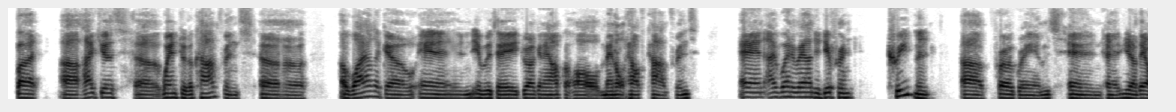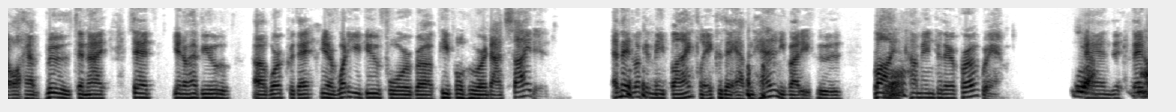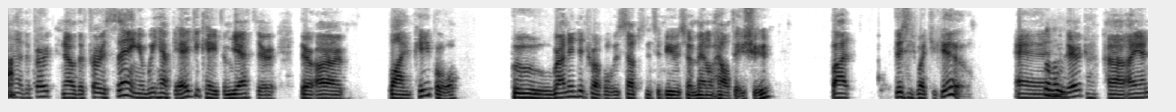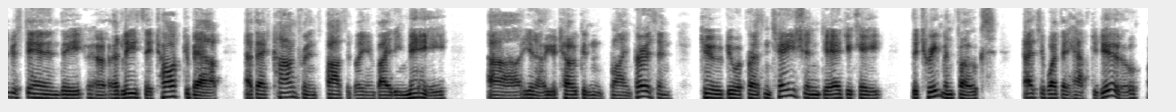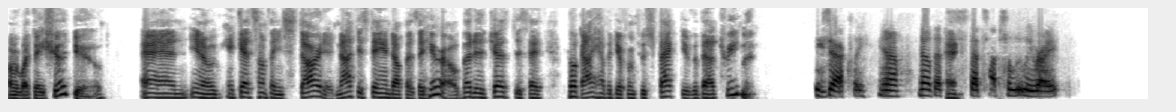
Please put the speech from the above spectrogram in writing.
But, uh, I just, uh, went to a conference, uh, a while ago, and it was a drug and alcohol mental health conference. And I went around to different treatment uh, programs, and, and, you know, they all have booths. And I said, you know, have you uh, worked with that? You know, what do you do for uh, people who are not sighted? And they look at me blankly because they haven't had anybody who's blind yeah. come into their program. Yeah. And they don't have the first, no, the first thing, and we have to educate them. Yes, there, there are blind people who run into trouble with substance abuse or mental health issues, but this is what you do. And mm-hmm. there, uh, I understand the, uh, at least they talked about at that conference, possibly inviting me, uh, you know, your token blind person to do a presentation to educate the treatment folks as to what they have to do or what they should do. And, you know, it gets something started, not to stand up as a hero, but it's just to say, look, I have a different perspective about treatment. Exactly. Yeah. No, that's, and, that's absolutely right.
